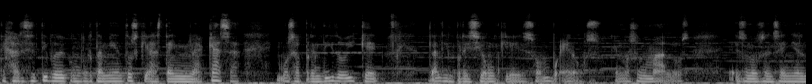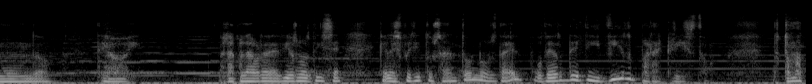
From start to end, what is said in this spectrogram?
dejar ese tipo de comportamientos que hasta en la casa hemos aprendido y que da la impresión que son buenos, que no son malos. Eso nos enseña el mundo de hoy. La palabra de Dios nos dice que el Espíritu Santo nos da el poder de vivir para Cristo. Toma,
